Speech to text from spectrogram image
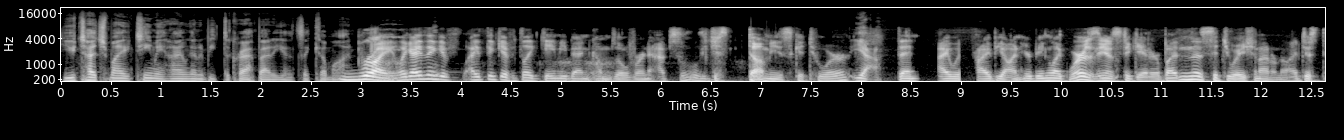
you touch my teammate, I'm gonna beat the crap out of you. It's like, come on. Right. Like I think if I think if like Jamie Benn comes over and absolutely just dummies Couture, yeah, then I would probably be on here being like, where's the instigator? But in this situation, I don't know. I just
